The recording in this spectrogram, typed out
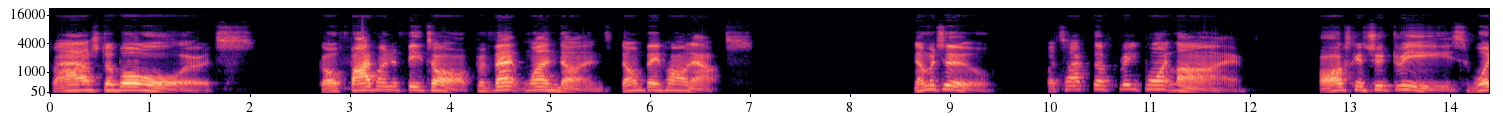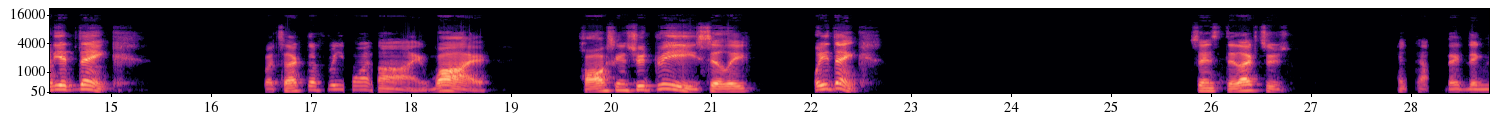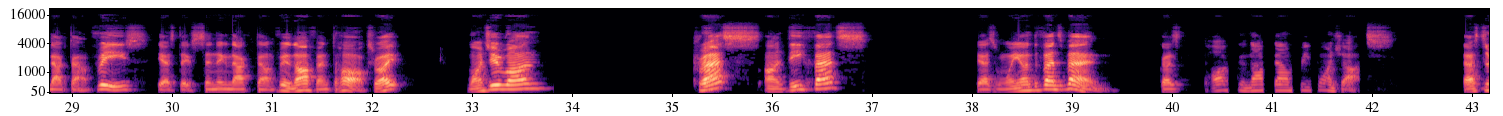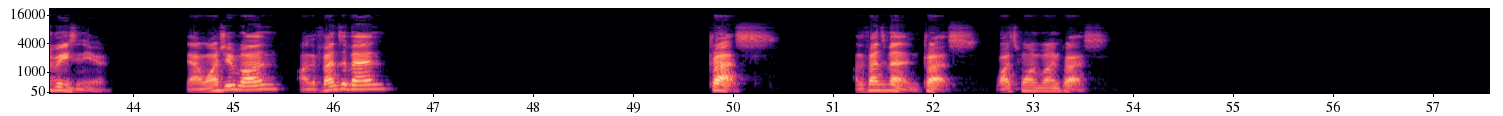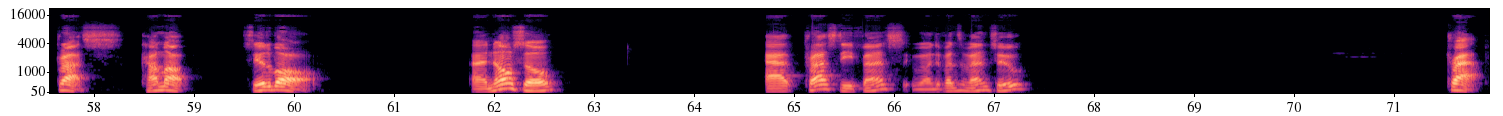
Crash the boards. Go 500 feet tall. Prevent one duns. Don't be pawn outs. Number two, protect the three point line. Hawks can shoot threes. What do you think? Protect the three point line. Why? Hawks can shoot threes, silly. What do you think? Since they like to they, they knock down freeze. Yes, they sending knockdown freeze on offense, the Hawks, right? Once you run, press on defense. Yes, when you're on defense end, because the Hawks can knock down three point shots. That's the reason here. Now, once you run on defensive end, press on defensive end, press. Watch one running press. Press, come up, steal the ball. And also, at press defense, we want defensive end too. Trap.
